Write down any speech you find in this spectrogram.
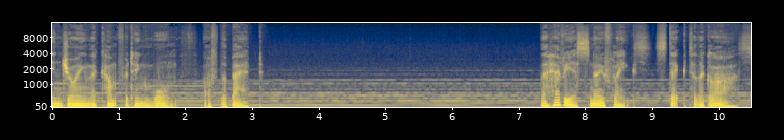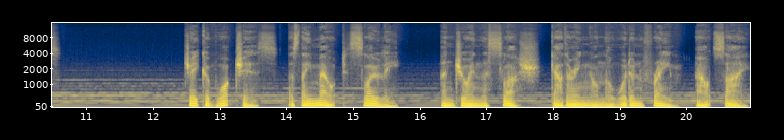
enjoying the comforting warmth of the bed. The heaviest snowflakes stick to the glass. Jacob watches as they melt slowly and join the slush gathering on the wooden frame outside.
